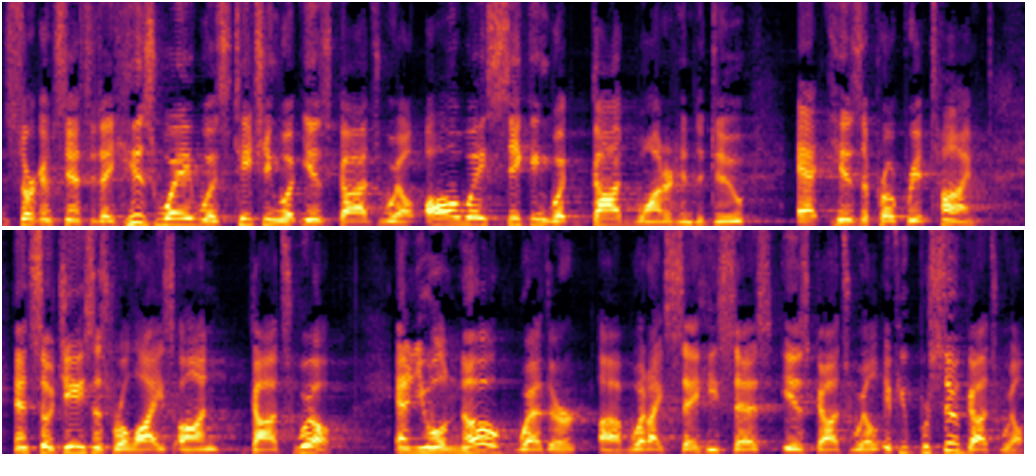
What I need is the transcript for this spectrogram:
circumstance today. His way was teaching what is God's will, always seeking what God wanted him to do at his appropriate time. And so Jesus relies on God's will. And you will know whether uh, what I say, he says, is God's will if you pursue God's will.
